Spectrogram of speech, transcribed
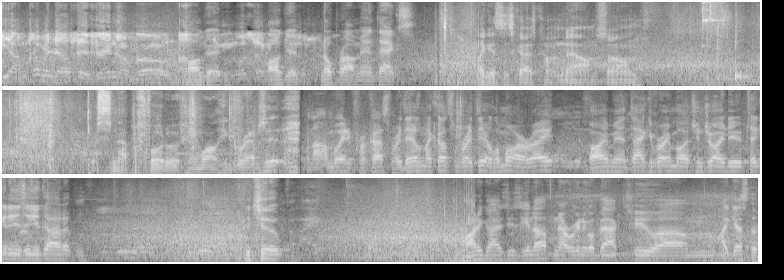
Yeah, I'm coming downstairs right now, bro. Um, All give me one good. All good. No problem, man. Thanks. I guess this guy's coming down, so snap a photo of him while he grabs it. I'm waiting for a customer. There's my customer right there, Lamar, right? All right, man. Thank you very much. Enjoy, dude. Take it easy. You got it. You too. All right, guys. Easy enough. Now we're gonna go back to, um, I guess the,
